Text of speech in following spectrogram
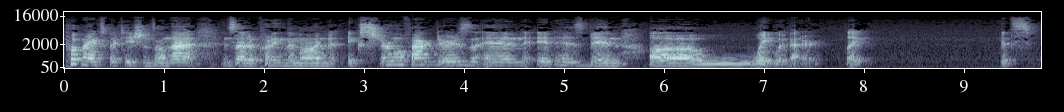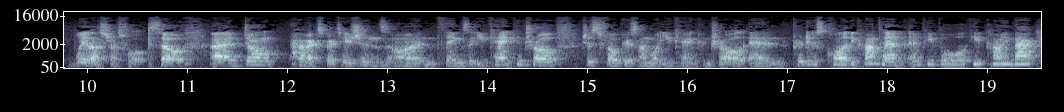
put my expectations on that instead of putting them on external factors and it has been uh, way, way better. Like, it's way less stressful. So uh, don't have expectations on things that you can't control. Just focus on what you can control and produce quality content and people will keep coming back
